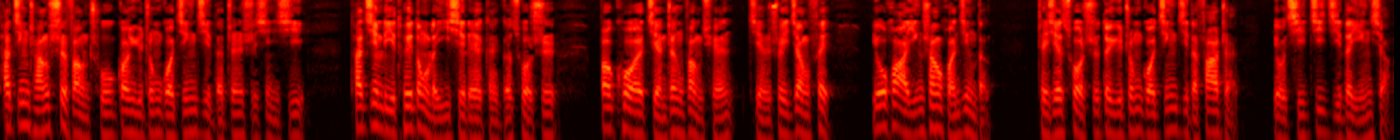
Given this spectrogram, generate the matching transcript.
他经常释放出关于中国经济的真实信息。他尽力推动了一系列改革措施，包括减政放权、减税降费、优化营商环境等。这些措施对于中国经济的发展有其积极的影响。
